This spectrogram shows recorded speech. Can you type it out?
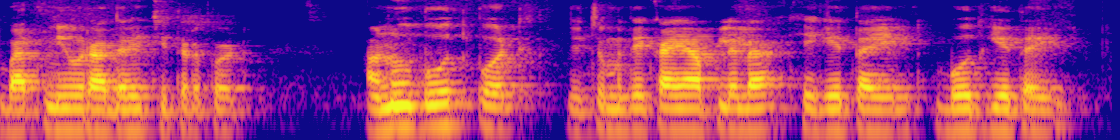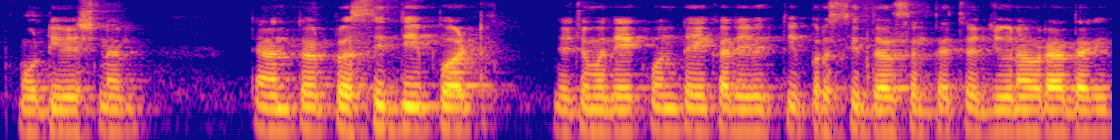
बातमीवर आधारित चित्रपट. अनुभूतपट ज्याच्यामध्ये काही आपल्याला हे घेता येईल बोध घेता येईल मोटिवेशनल त्यानंतर प्रसिद्धीपट ज्याच्यामध्ये कोणता एखादी व्यक्ती प्रसिद्ध असेल त्याच्या जीवनावर आधारित.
